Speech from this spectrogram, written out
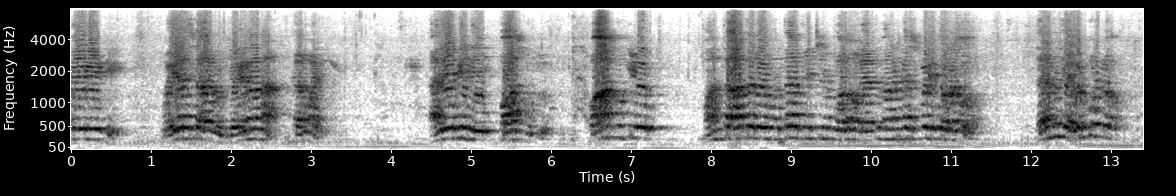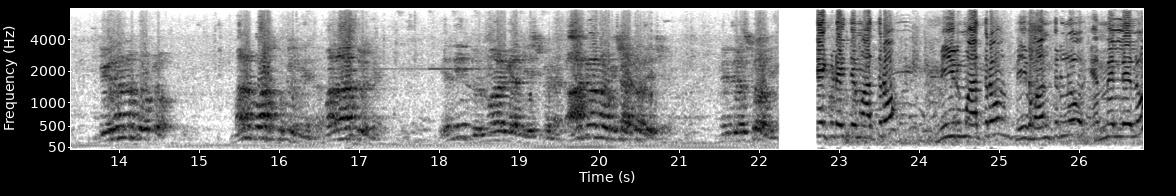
పేరు ఏంటి వైఎస్ఆర్ జగనన్న కర్మ ఇది. పాస్బుక్ పాస్బుక్ మన తాతలు ముత్తాతలు ఇచ్చిన పొలం లేకపోతే మనం కష్టపడి కొనకు దాని మీద ఎవరు కొట్టం జగనన్న కొట్టం మన పాస్బుక్ మీద మన ఆస్తుల మీద. ఇవన్నీ దుర్మార్గాలు చేసుకున్నాడు ఆ కాలంలో ఒక చట్టం తెచ్చాడు మీరు తెలుసుకోవాలి. నాయకుడైతే మాత్రం మీరు మాత్రం మీ మంత్రులు ఎమ్మెల్యేలు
